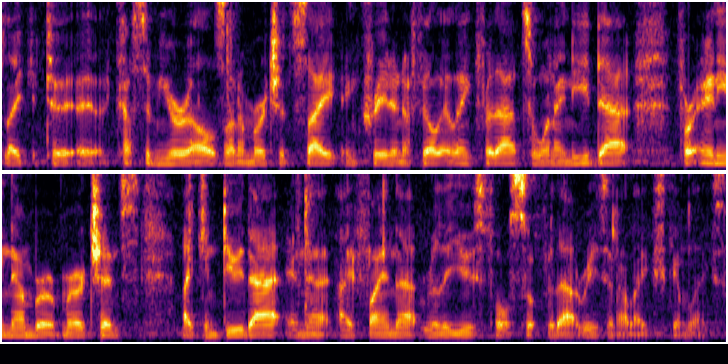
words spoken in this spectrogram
like to uh, custom URLs on a merchant site and create an affiliate link for that. So when I need that for any number of merchants, I can do that, and uh, I find that really useful. So for that reason, I like Skimlinks.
